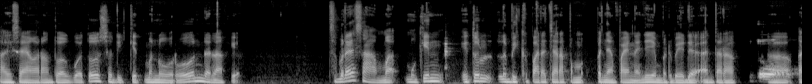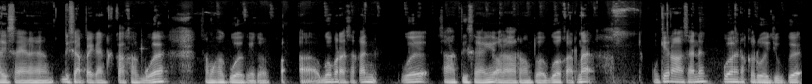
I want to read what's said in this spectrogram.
kasih sayang orang tua gue tuh sedikit menurun dan akhir sebenarnya sama. Mungkin itu lebih kepada cara penyampaian aja yang berbeda antara uh, kasih sayang yang disampaikan ke kakak gue sama ke gue gitu. Uh, gue merasakan gue sangat disayangi oleh orang tua gue karena mungkin alasannya gue anak kedua juga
